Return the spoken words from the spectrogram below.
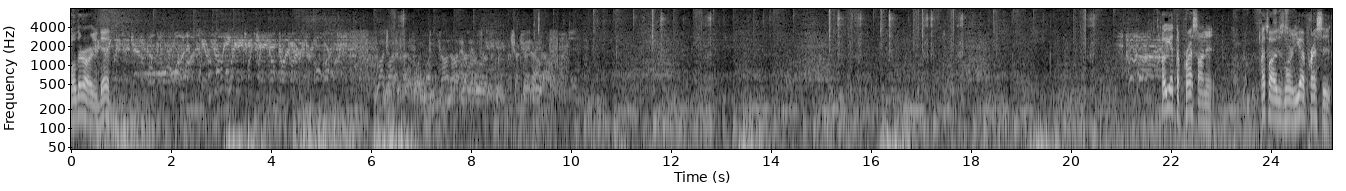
Well, they're already dead. Oh, you have to press on it. That's why I just learned. You gotta press it.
